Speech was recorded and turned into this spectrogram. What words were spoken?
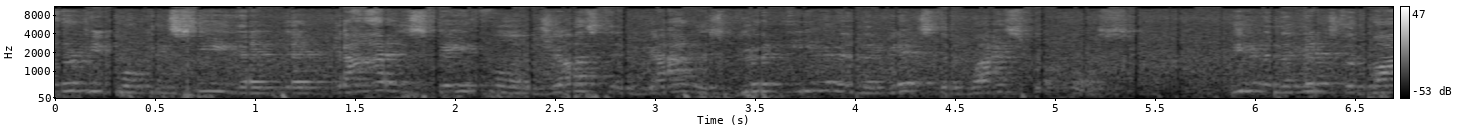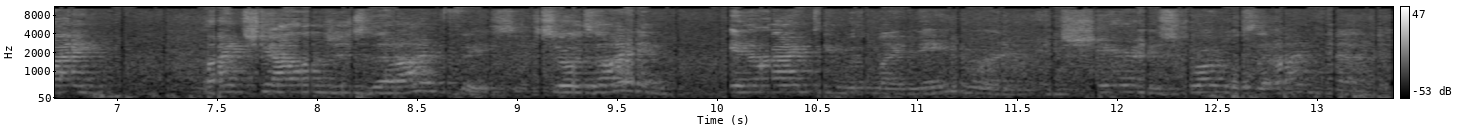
other people can see that, that God is faithful and just and God is good even in the midst of my struggles, even in the midst of my my challenges that I'm facing. So as I am interacting with my neighbor and, and sharing struggles that I'm having,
